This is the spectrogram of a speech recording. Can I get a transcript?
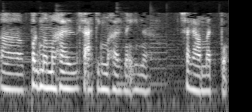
uh, pagmamahal sa ating mahal na ina. Salamat po.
